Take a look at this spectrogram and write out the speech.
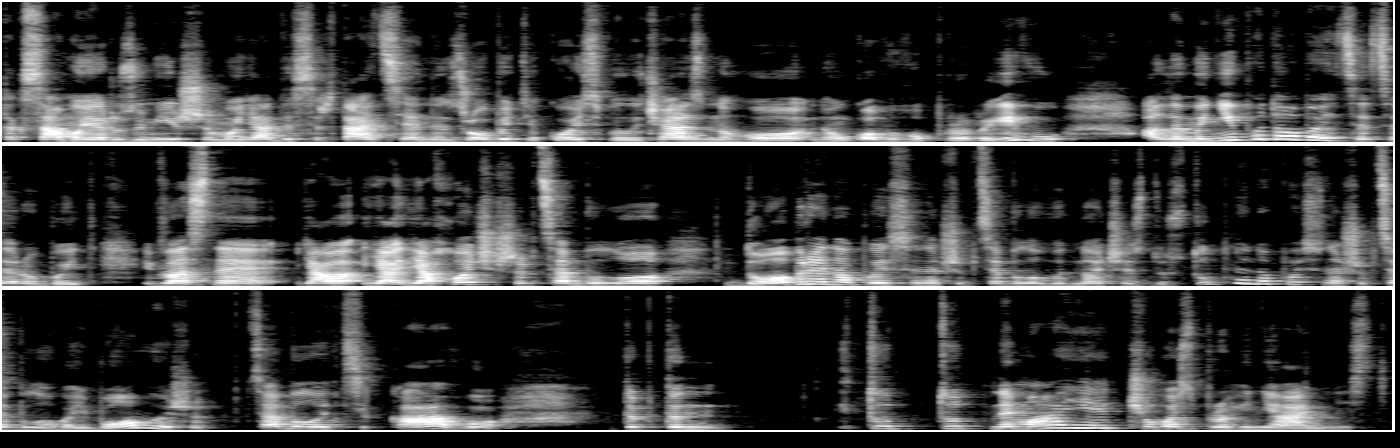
так само я розумію, що моя дисертація не зробить якогось величезного наукового прориву, але мені подобається це робити. І власне, я, я, я хочу, щоб це було добре написано, щоб це було водночас доступно написано, щоб це було вайбово, щоб це було цікаво. Тобто тут, тут немає чогось про геніальність.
